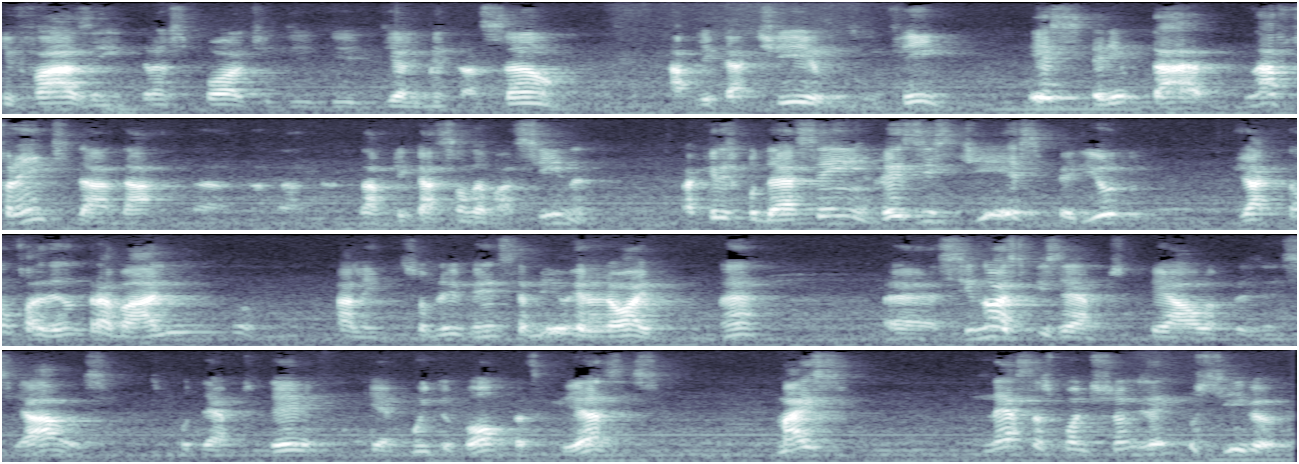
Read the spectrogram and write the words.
que fazem transporte de, de, de, alimentação, aplicativos, enfim, esses teriam que estar na frente da, da, da, da aplicação da vacina para que eles pudessem resistir esse período, já que estão fazendo um trabalho, além de sobrevivência, meio heróico. Né? É, se nós quisermos ter aula presencial, se pudermos ter, que é muito bom para as crianças, mas nessas condições é impossível.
